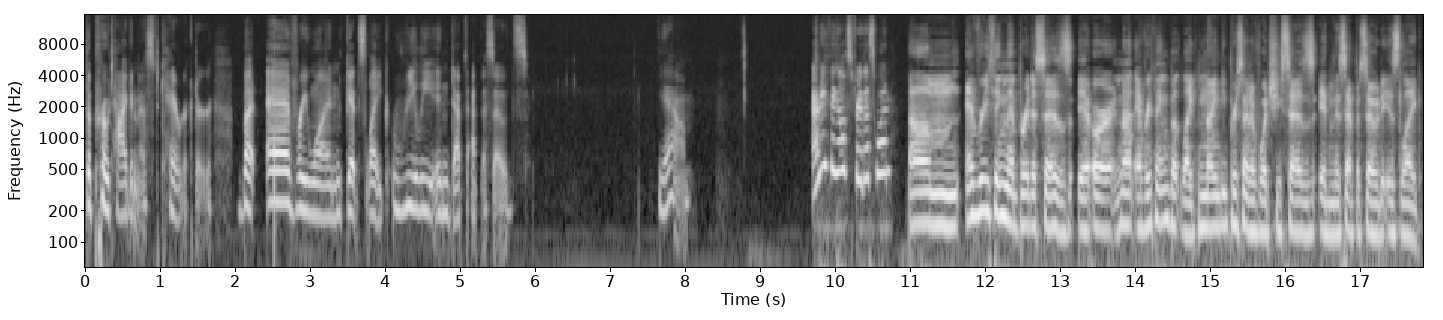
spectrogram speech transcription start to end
the protagonist character, but everyone gets like really in depth episodes. Yeah. Anything else for this one? Um, everything that Britta says, eh, or not everything, but like 90% of what she says in this episode is like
